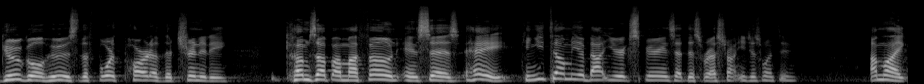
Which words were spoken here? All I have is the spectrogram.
Google, who is the fourth part of the Trinity, comes up on my phone and says, Hey, can you tell me about your experience at this restaurant you just went to? I'm like,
